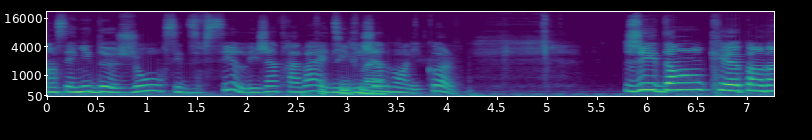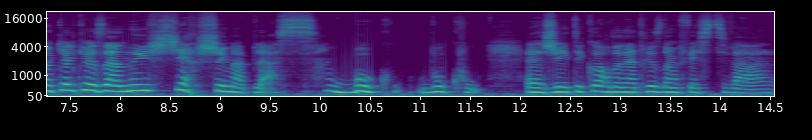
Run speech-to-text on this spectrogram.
enseigner deux jours, c'est difficile. Les gens travaillent, les, jeunes vont à l'école. J'ai donc, euh, pendant quelques années, cherché ma place. Beaucoup, beaucoup. Euh, j'ai été coordonnatrice d'un festival.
